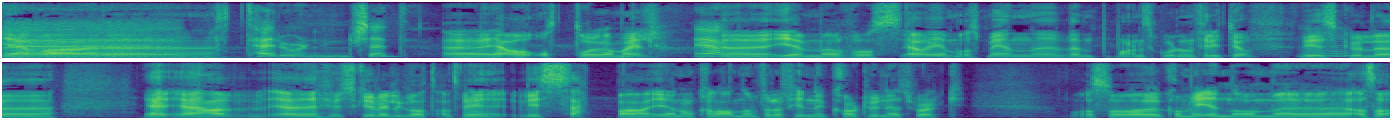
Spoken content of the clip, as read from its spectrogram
Jeg var, eh, eh, terroren skjedde. Eh, Jeg var åtte år gammel. Ja. eh, Hjemme hos, jeg var hjemme hos min venn på barneskolen, Fridtjof. Vi Mhm. skulle jeg, jeg, har, jeg husker veldig godt at vi, vi zappa gjennom kanalene for å finne Cartoon Network. Og så kom vi innom eh, Altså,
